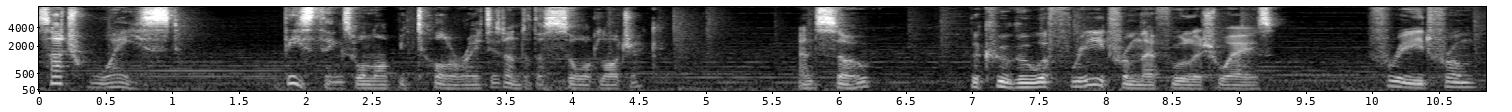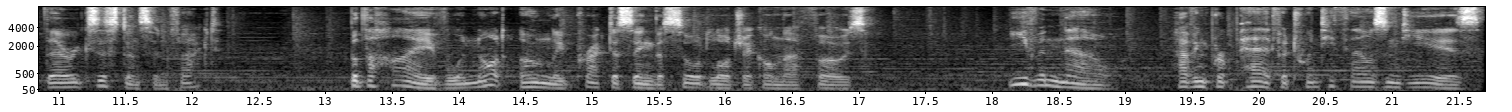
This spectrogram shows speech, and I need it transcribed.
Such waste. These things will not be tolerated under the sword logic. And so, the Qugu were freed from their foolish ways. Freed from their existence, in fact. But the Hive were not only practicing the sword logic on their foes. Even now, having prepared for 20,000 years,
